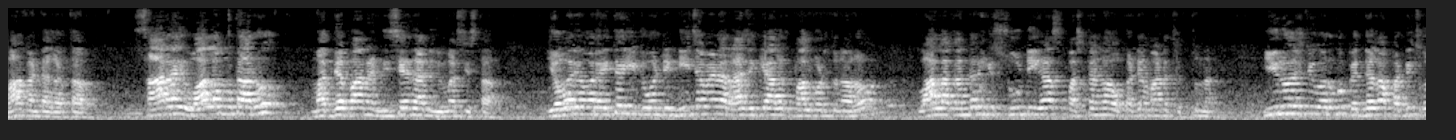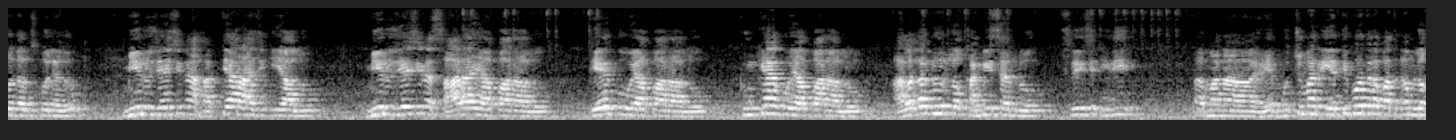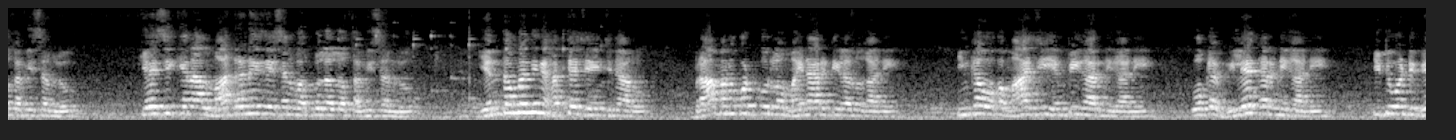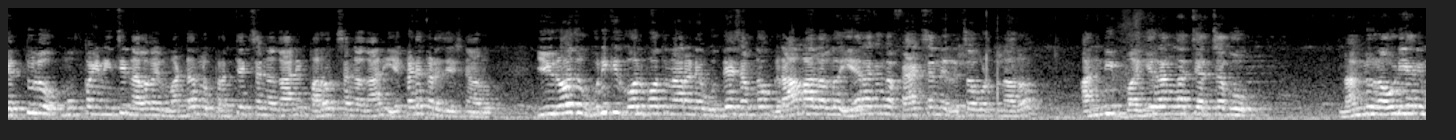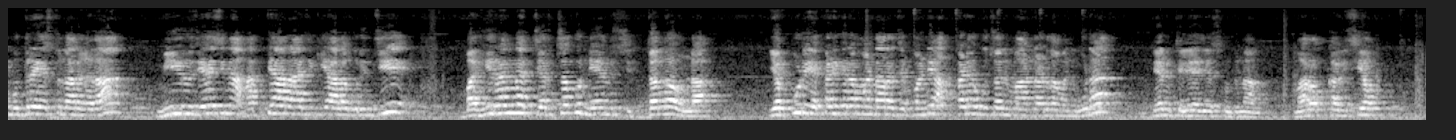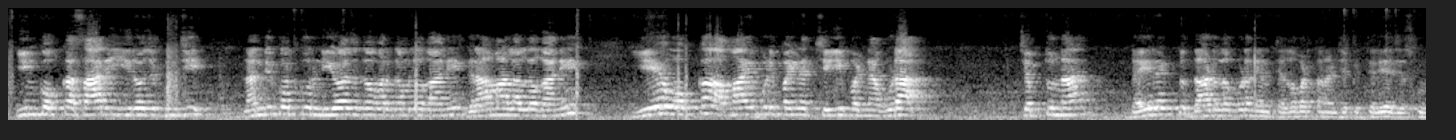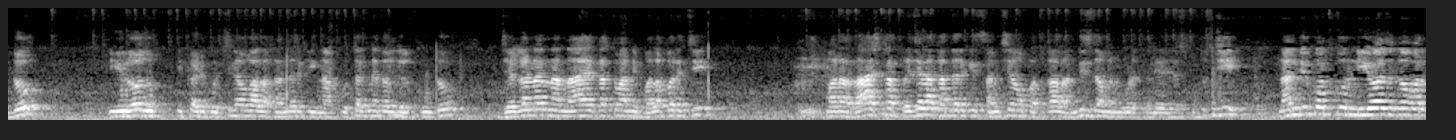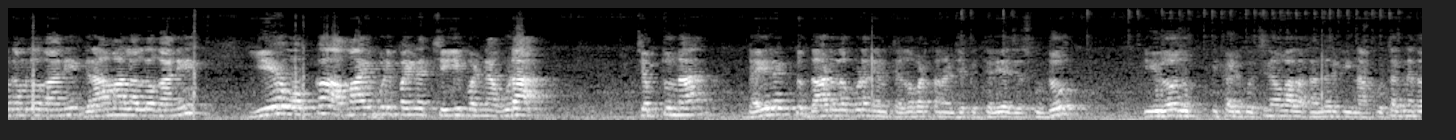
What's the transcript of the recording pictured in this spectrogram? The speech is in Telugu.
మా గంట కడతారు. సారాయి వాళ్ళమ్ముతారు మద్యపాన నిషేధాన్ని విమర్శిస్తారు. ఎవరెవరైతే ఇటువంటి నీచమైన రాజకీయాలకు పాల్పడుతున్నారో వాళ్ళకందరికీ సూటిగా స్పష్టంగా ఒకటే మాట చెప్తున్నా. ఈ రోజుటి వరకు పెద్దగా పట్టించుకోదలుచుకోలేదు. మీరు చేసిన హత్యా రాజకీయాలు మీరు చేసిన సారా వ్యాపారాలు టేకు వ్యాపారాలు టుంక్యాకు వ్యాపారాలు అలగనూరులో కమిషన్లు శ్రీ ఇది మన ఏ- ముచ్చుమర్రి ఎత్తిపోతల పథకంలో కమిషన్లు కేసీ కెనాల్ మోడర్నైజేషన్ వర్కులలో కమిషన్లు ఎంతమందిని హత్య చేయించినారు? బ్రాహ్మణ కొట్కూరులో మైనారిటీలను గాని ఇంకా ఒక మాజీ ఎంపీ గారిని గాని ఒక విలేకరిని గాని ఇటువంటి వ్యక్తులు ముప్పై నుంచి నలభై మర్డర్లు ప్రత్యక్షంగా గాని పరోక్షంగా గాని ఎక్కడెక్కడ చేసినారు? ఈ రోజు ఉనికి కోల్పోతున్నారనే ఉద్దేశంతో గ్రామాలలో ఏ రకంగా ఫ్యాక్షన్ని రెచ్చగొడుతున్నారో అన్ని బహిరంగ చర్చకు నన్ను రౌడీ అని ముద్ర వేస్తున్నారు కదా మీరు చేసిన హత్యా రాజకీయాల గురించి బహిరంగ చర్చకు నేను సిద్ధంగా ఉండా. ఎప్పుడు ఎక్కడికి రమ్మంటారో చెప్పండి అక్కడే కూర్చొని మాట్లాడదామని కూడా నేను తెలియజేసుకుంటున్నాను. మరొక్క విషయం ఇంకొక్కసారి ఈ రోజు నుంచి నందికొట్కూరు నియోజకవర్గంలో గాని గ్రామాలలో గాని ఏ ఒక్క అమాయకుడి పైన చెయ్యి పడినా కూడా చెప్తున్నా డైరెక్ట్ దాడులకు కూడా నేను తెగబడతానని చెప్పి తెలియజేసుకుంటూ ఈ రోజు ఇక్కడికి వచ్చిన వాళ్ళకందరికీ నా కృతజ్ఞతలు తెలుపుకుంటూ జగనన్న నాయకత్వాన్ని బలపరిచి మన రాష్ట్ర ప్రజలకందరికీ సంక్షేమ పథకాలు అందిస్తామని కూడా తెలియజేసుకుంటూ నందికొట్కూరు నియోజకవర్గంలో గాని గ్రామాలలో గాని ఏ ఒక్క అమాయకుడి పైన చెయ్యి పడినా కూడా చెప్తున్నా డైరెక్ట్ దాడులకు కూడా నేను తెగబడతానని చెప్పి తెలియజేసుకుంటూ ఈ రోజు ఇక్కడికి వచ్చిన వాళ్ళకందరికీ నా కృతజ్ఞత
